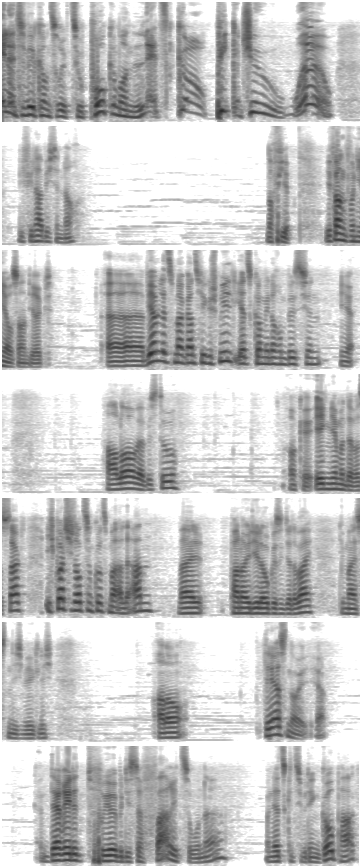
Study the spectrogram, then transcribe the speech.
Hey Leute, willkommen zurück zu Pokémon Let's Go Pikachu. Wow. Wie viel habe ich denn noch? Noch vier. Wir fangen von hier aus an direkt. Äh, wir haben letztes Mal ganz viel gespielt. Jetzt kommen wir noch ein bisschen... Hier. Hallo, wer bist du? Okay, irgendjemand, der was sagt. Ich quatsche trotzdem kurz mal alle an, weil ein paar neue Dialoge sind ja dabei. Die meisten nicht wirklich. Hallo. Der ist neu, ja. Der redet früher über die Safari-Zone. Und jetzt geht es über den Go-Park.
